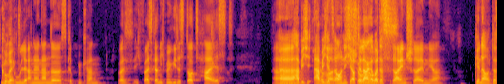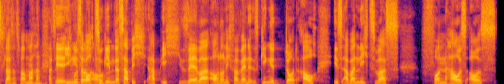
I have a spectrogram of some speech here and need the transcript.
die Korrekt. Module aneinander skripten kann. Weiß, ich weiß gar nicht mehr, wie das dort heißt. Äh, habe ich, hab ich jetzt auch nicht auf der Lage, aber das reinschreiben, ja. Genau, das lass uns mal machen. Mhm. Also Äh, ich muss aber auch, auch. zugeben, das habe ich, hab ich selber auch noch nicht verwendet. Es ginge dort auch, ist aber nichts, was von Haus aus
